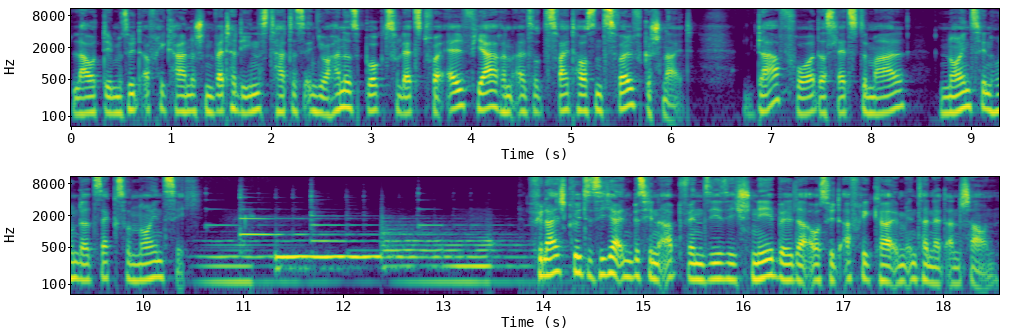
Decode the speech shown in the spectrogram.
Laut dem südafrikanischen Wetterdienst hat es in Johannesburg zuletzt vor elf Jahren, also 2012, geschneit. Davor das letzte Mal 1996. Vielleicht kühlt es sicher ein bisschen ab, wenn Sie sich Schneebilder aus Südafrika im Internet anschauen.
